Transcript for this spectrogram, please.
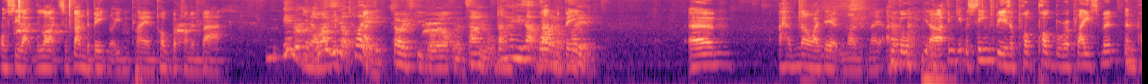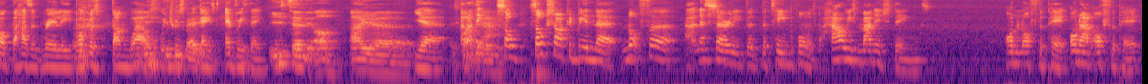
obviously like the likes of Van der Beek not even playing, Pogba coming back. Yeah, but You know, why is he not playing? I Sorry to keep going off on a tangent. but Van- why is that Van boy der not Beek. playing? Um, I have no idea at the moment, mate. I thought, you know, I think it was seemed to be as a Pogba replacement, and Pogba hasn't really. Pogba's done well, which was against everything. He's turned it on. I. Uh, Yeah, and I think. Sol- Solskjaer could be in there not for necessarily the, the team performance, but how he's managed things on and off the pitch, on and off the pitch.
